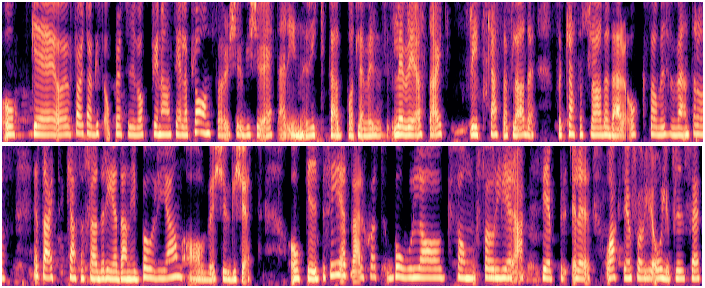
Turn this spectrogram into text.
Och eh, företagets operativa och finansiella plan för 2021 är inriktad på att leverera, leverera starkt fritt kassaflöde. Så kassaflöde där också. Vi förväntar oss ett starkt kassaflöde redan i början av 2021. Och IPC är ett välskött bolag som följer aktie, eller, och aktien följer oljepriset.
